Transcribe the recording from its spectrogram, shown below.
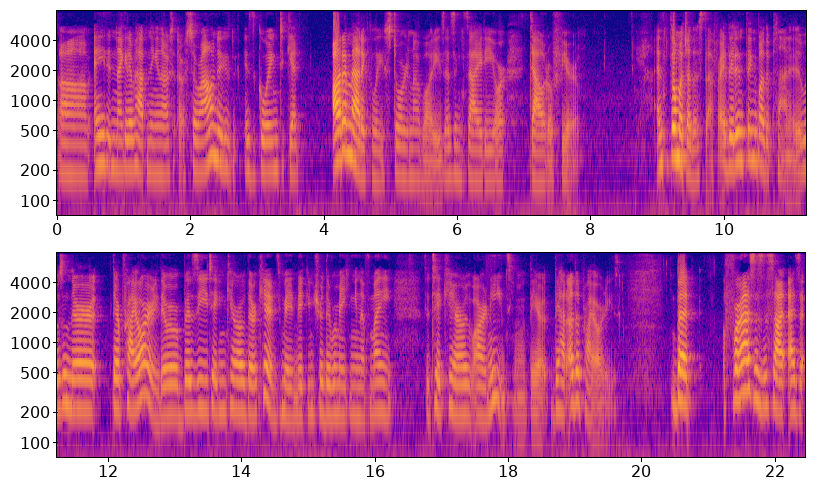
um, anything negative happening in our, our surroundings is going to get automatically stored in our bodies as anxiety or doubt or fear and so much other stuff, right? They didn't think about the planet. It wasn't their their priority. They were busy taking care of their kids, making sure they were making enough money to take care of our needs. You know, they they had other priorities. But for us as a, as a,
